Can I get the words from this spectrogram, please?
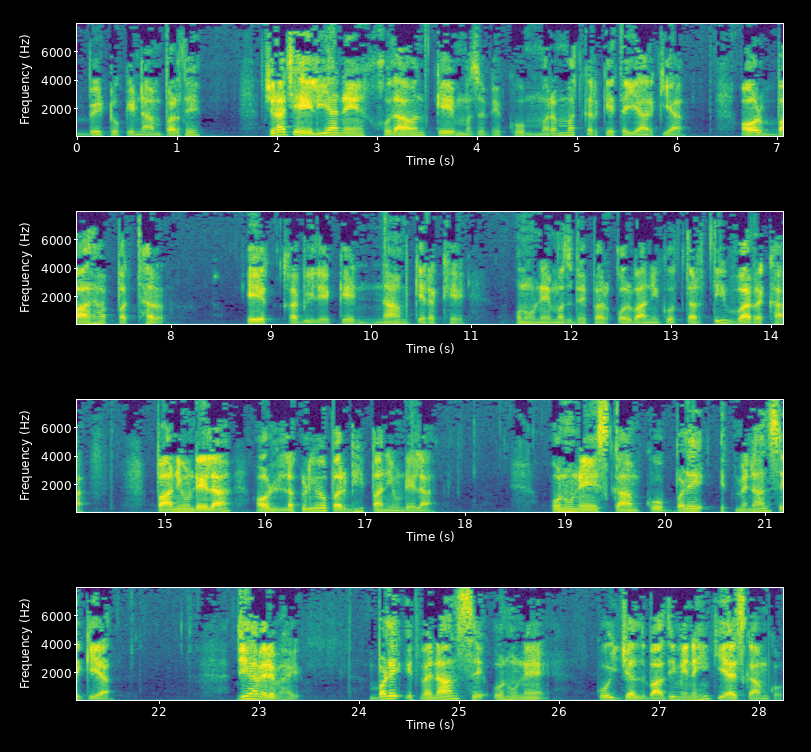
بیٹوں کے نام پر تھے، چنانچہ ایلیا نے خداوند کے مذہبے کو مرمت کر کے تیار کیا اور بارہ پتھر ایک قبیلے کے نام کے رکھے۔ انہوں نے مذہبے پر قربانی کو ترتیب وار رکھا، پانی انڈیلا اور لکڑیوں پر بھی پانی انڈیلا انہوں نے اس کام کو بڑے اطمینان سے کیا۔ جی ہاں میرے بھائی، بڑے اطمینان سے انہوں نے کوئی جلد بازی میں نہیں کیا اس کام کو۔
